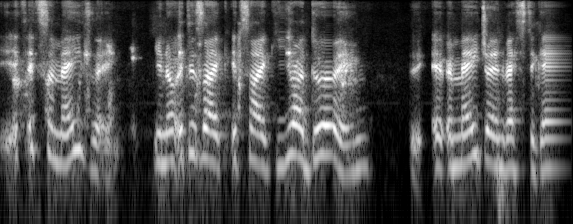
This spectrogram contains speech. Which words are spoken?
it, it's amazing. You know, it is like, it's like you are doing a, a major investigation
